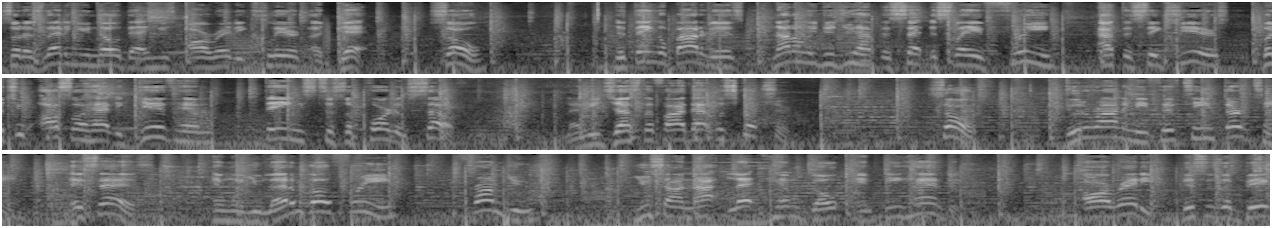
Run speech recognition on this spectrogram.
So that's letting you know that he's already cleared a debt. So the thing about it is, not only did you have to set the slave free after six years, but you also had to give him things to support himself. Let me justify that with scripture. So, Deuteronomy 15 13, it says, And when you let him go free from you, you shall not let him go empty handed. Already, this is a big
